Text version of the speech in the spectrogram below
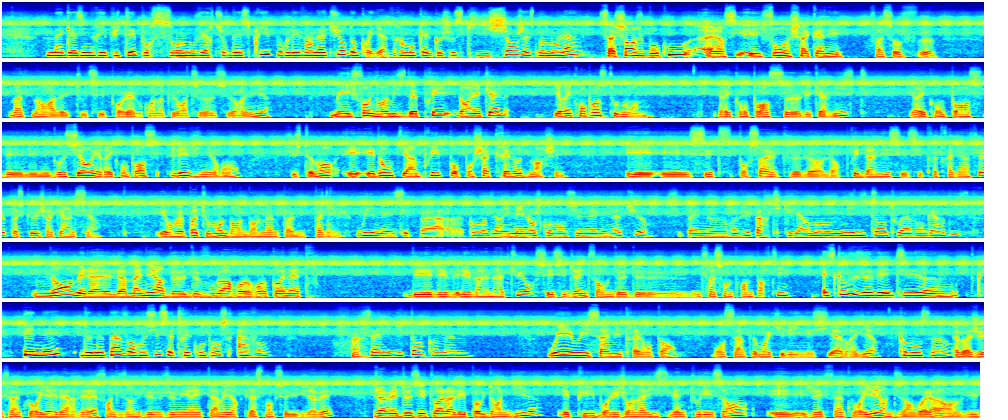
magazine réputé pour son ouverture d'esprit pour les vins nature. Donc il y a vraiment quelque chose qui change à ce moment-là. Ça change beaucoup. Alors ils font chaque année, sauf euh, maintenant avec tous ces problèmes qu'on n'a plus le droit de se, réunir. Mais ils font une remise de prix dans lesquelles ils récompensent tout le monde. Ils récompensent euh, les cavistes, ils récompensent les, négociants, ils récompensent les vignerons justement. Et, donc, il y a un prix pour, pour chaque créneau de marché. Et, c'est pour ça que leur, prix de l'année, c'est très très bien fait, parce que chacun a le sien. Et on ne met pas tout le monde dans, dans, le même panier. Oui, mais c'est pas, comment dire, ils mélangent conventionnel et nature. C'est pas une revue particulièrement militante ou avant-gardiste. Non, mais la, manière de, vouloir reconnaître des, les, vins nature, c'est déjà une forme de, une façon de prendre parti. Est-ce que vous avez été euh, peiné de ne pas avoir reçu cette récompense avant? Ça a mis du temps quand même. Oui, oui, ça a mis très longtemps. Bon, c'est un peu moi qui l'ai initié, à vrai dire. Comment ça eh ben, J'ai fait un courrier à l'RVF en disant que je, méritais un meilleur classement que celui que j'avais. J'avais deux étoiles à l'époque dans le guide, et puis bon, les journalistes viennent tous les ans, et j'avais fait un courrier en disant voilà, vu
